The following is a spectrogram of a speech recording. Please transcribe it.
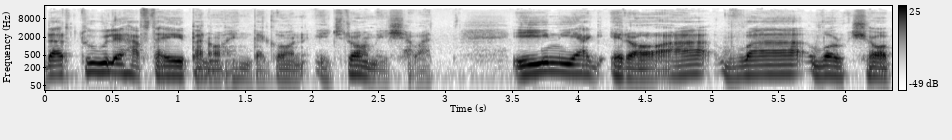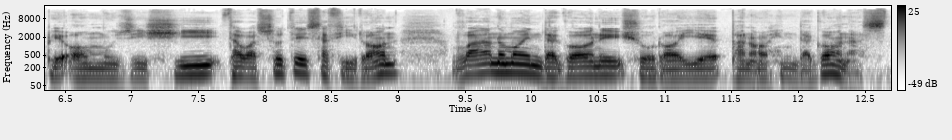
در طول هفته پناهندگان اجرا می شود. این یک ارائه و ورکشاپ آموزشی توسط سفیران و نمایندگان شورای پناهندگان است.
